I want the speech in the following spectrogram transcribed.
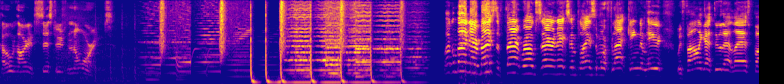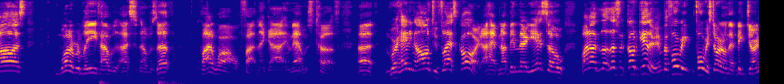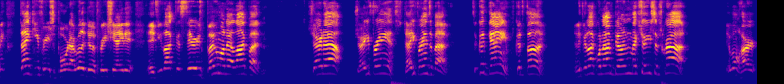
Cold-Hearted Sisters Norns. Welcome back, everybody. It's the Fat Rogue Sarenixen playing some more Flat Kingdom here. We finally got through that last boss. What a relief. I was, I, I was up quite a while fighting that guy, and that was tough. Uh, we're heading on to Flatscar. I have not been there yet, so why not let's go together. And before we before we start on that big journey, thank you for your support. I really do appreciate it. If you like this series, boom on that like button. Share it out. Share your friends. Tell your friends about it. It's a good game. It's good fun. And if you like what I'm doing, make sure you subscribe. It won't hurt.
